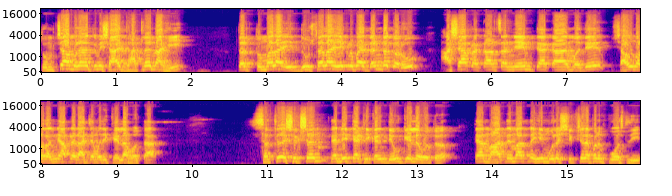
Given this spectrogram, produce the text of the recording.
तुमच्या मुलांना तुम्ही शाळेत घातलं नाही तर तुम्हाला दुसऱ्याला एक रुपया दंड करू. अशा प्रकारचा नेम त्या काळामध्ये शाहू महाराजांनी आपल्या राज्यामध्ये केला होता. सत्र शिक्षण त्यांनी त्या ठिकाणी देऊ केलं होतं. त्या माध्यमातून ही मुलं शिक्षणापर्यंत पोहोचली.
